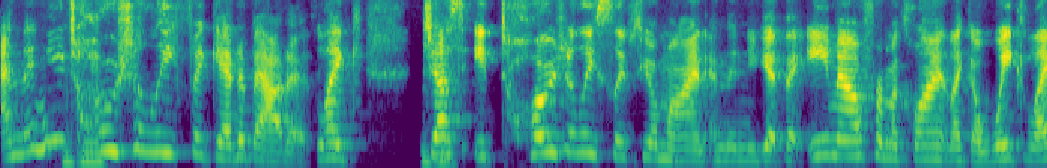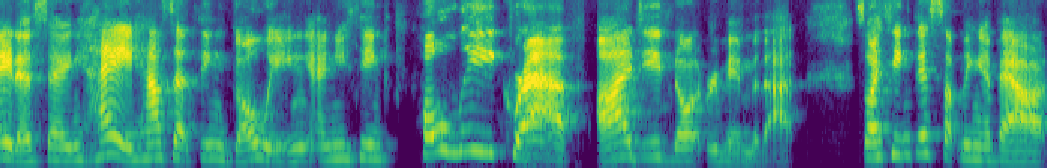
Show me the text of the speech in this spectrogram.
And then you mm-hmm. totally forget about it. Like, mm-hmm. just mm-hmm. it totally slips your mind. And then you get the email from a client like a week later saying, Hey, how's that thing going? And you think, Holy crap, I did not remember that. So I think there's something about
